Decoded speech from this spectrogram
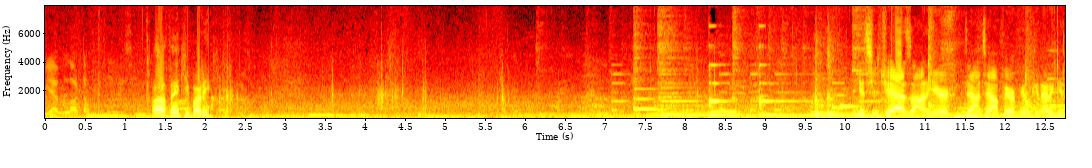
We have a lot of. Oh, thank you, buddy. Get your jazz on here, downtown Fairfield, Connecticut.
